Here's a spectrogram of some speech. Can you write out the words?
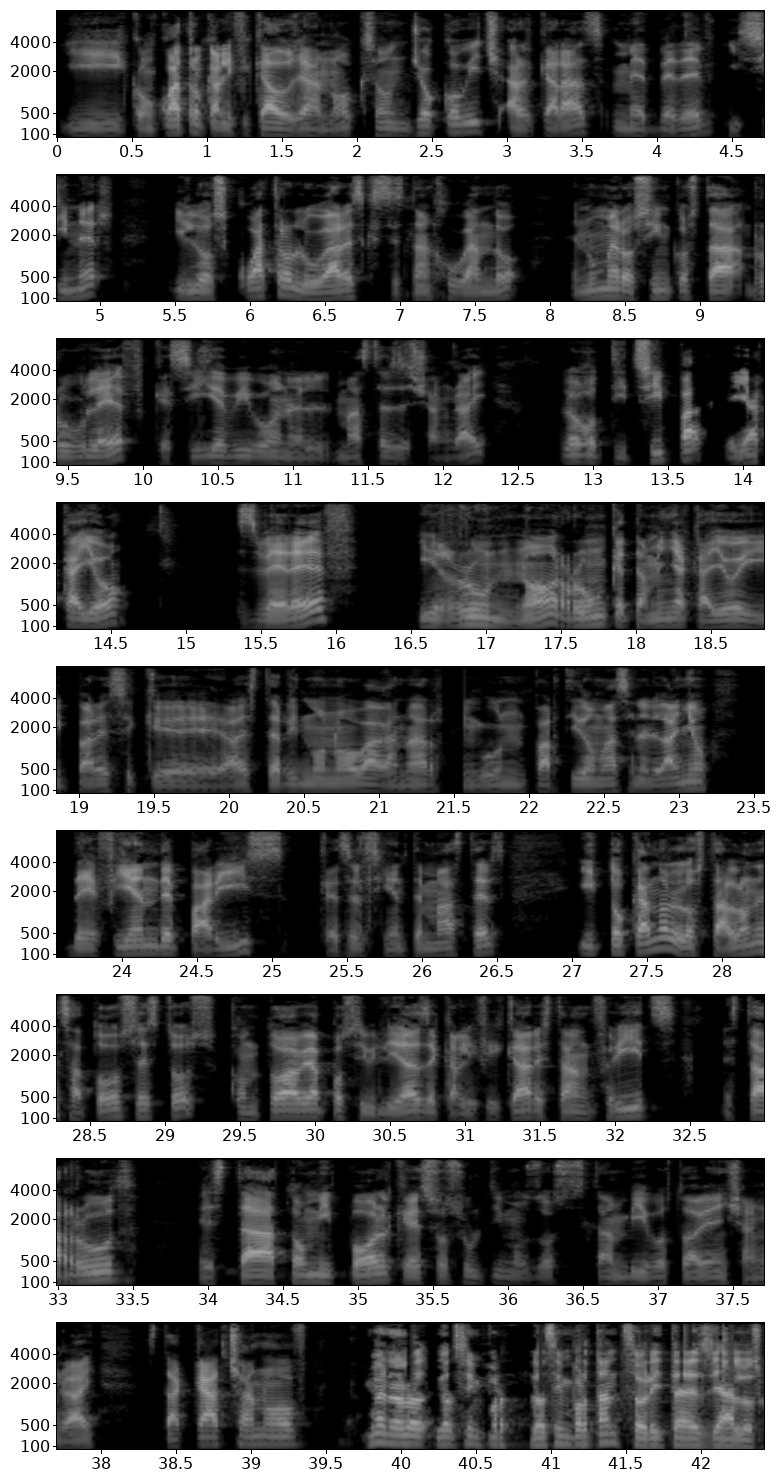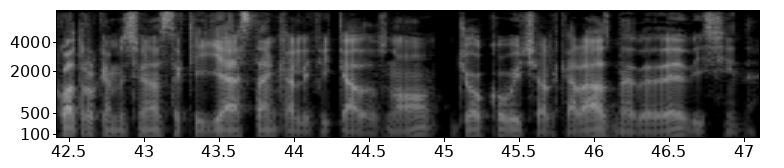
Y con cuatro calificados ya, ¿no? Que son Djokovic, Alcaraz, Medvedev y Sinner. Y los cuatro lugares que se están jugando. En número 5 está Rublev, que sigue vivo en el Masters de Shanghai. Luego Tsitsipas, que ya cayó. Zverev y Run, ¿no? Run que también ya cayó y parece que a este ritmo no va a ganar ningún partido más en el año defiende París, que es el siguiente Masters, y tocándole los talones a todos estos, con todavía posibilidades de calificar, están Fritz, está Ruth, está Tommy Paul, que esos últimos dos están vivos todavía en Shanghai, está Kachanov. Bueno, los, importantes ahorita es ya los cuatro que mencionaste que ya están calificados, ¿no? Djokovic, Alcaraz, Medvedev y Sinner.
